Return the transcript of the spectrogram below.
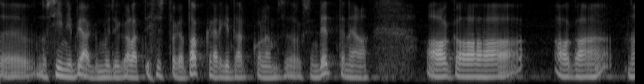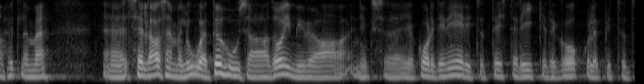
noh, siin ei peagi muidugi alati just väga takkajärgi tark olema, seda oleks võinud ette näha. aga aga noh, ütleme eh, selle asemel uue tõhusa, toimiva niisuguse ja koordineeritud teiste riikidega kokku lepitud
